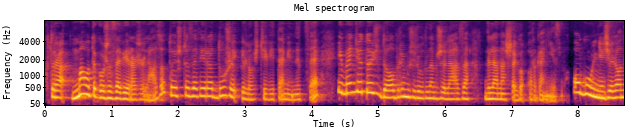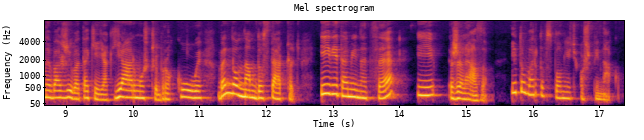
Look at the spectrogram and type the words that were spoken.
która mało tego, że zawiera żelazo, to jeszcze zawiera duże ilości witaminy C i będzie dość dobrym źródłem żelaza dla naszego organizmu. Ogólnie zielone warzywa, takie jak jarmuż czy brokuły, będą nam dostarczać i witaminę C, i żelazo. I tu warto wspomnieć o szpinaku.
